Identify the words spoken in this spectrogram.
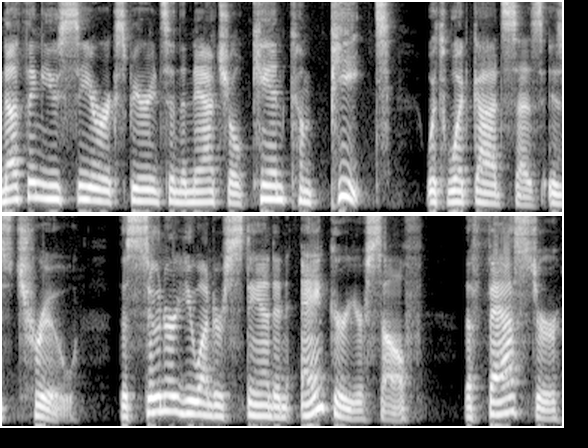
Nothing you see or experience in the natural can compete with what God says is true. The sooner you understand and anchor yourself, the faster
